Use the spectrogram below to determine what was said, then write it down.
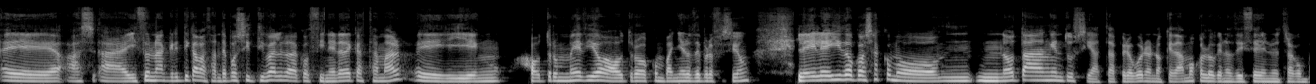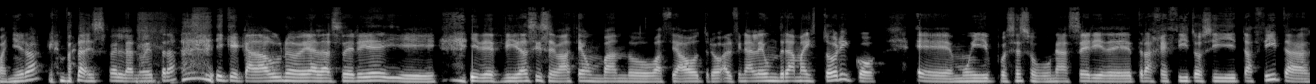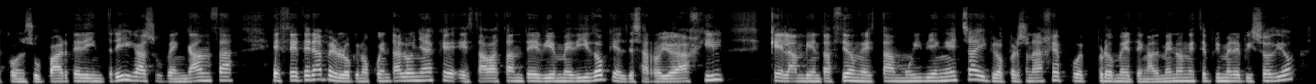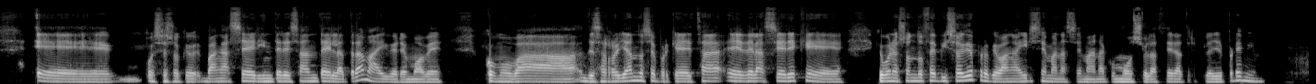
hizo una crítica bastante positiva de la cocinera de Castamar y en a otros medios, a otros compañeros de profesión, le he leído cosas como no tan entusiastas, pero bueno, nos quedamos con lo que nos dice nuestra compañera, que para eso es la nuestra, y que cada uno vea la serie y, decida si se va hacia un bando o hacia otro. Al final es un drama histórico, eh, muy, pues eso, una serie de trajecitos y tacitas con su parte de intriga, su venganza, etcétera, pero lo que nos cuenta Loña es que está bastante bien medido, que el desarrollo es ágil, que la ambientación está muy bien hecha y que los personajes pues prometen, al menos en este primer episodio, eh, pues eso, que van a ser interesantes en la trama y veremos a ver cómo va desarrollándose, porque esta es de las series que, que bueno, son 12 episodios, pero que van a ir semana a semana, como suele hacer a 3 Player Premium.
